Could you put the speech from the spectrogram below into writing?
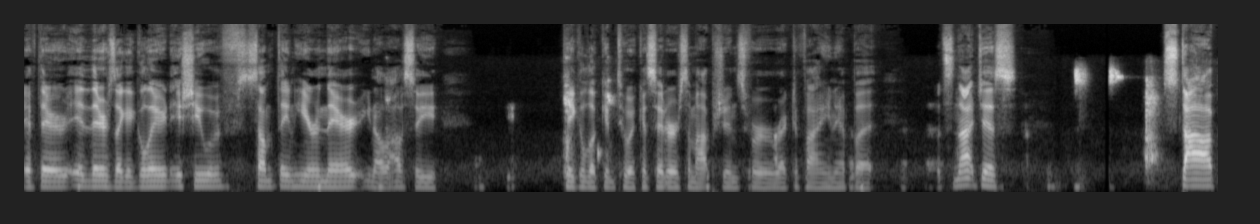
if there if there's like a glaring issue with something here and there. You know, obviously, take a look into it, consider some options for rectifying it. But let's not just stop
